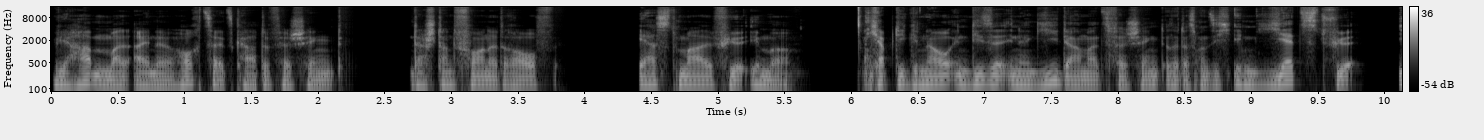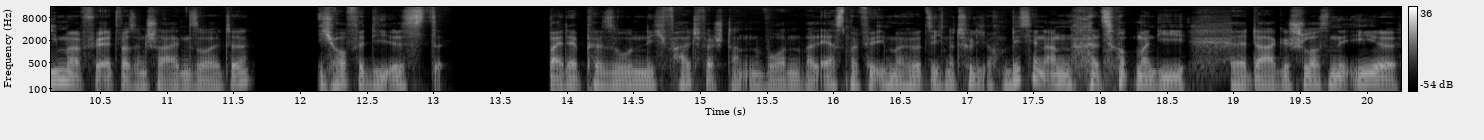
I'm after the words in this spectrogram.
Wir haben mal eine Hochzeitskarte verschenkt. Da stand vorne drauf, erstmal für immer. Ich habe die genau in dieser Energie damals verschenkt, also dass man sich eben jetzt für immer für etwas entscheiden sollte. Ich hoffe, die ist bei der Person nicht falsch verstanden worden, weil erstmal für immer hört sich natürlich auch ein bisschen an, als ob man die äh, da geschlossene Ehe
